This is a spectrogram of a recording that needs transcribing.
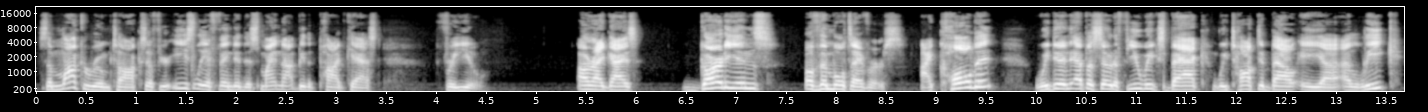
some locker room talk. So if you're easily offended, this might not be the podcast for you. All right, guys. Guardians of the Multiverse. I called it. We did an episode a few weeks back. We talked about a, uh, a leak,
